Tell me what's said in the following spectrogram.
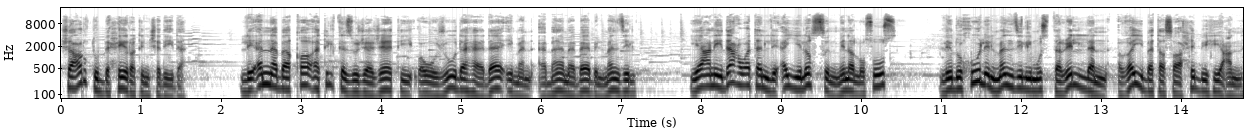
شعرت بحيرة شديدة لأن بقاء تلك الزجاجات ووجودها دائما أمام باب المنزل يعني دعوة لأي لص من اللصوص لدخول المنزل مستغلا غيبه صاحبه عنه.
